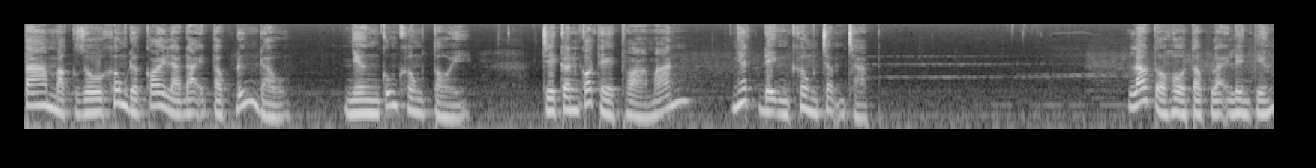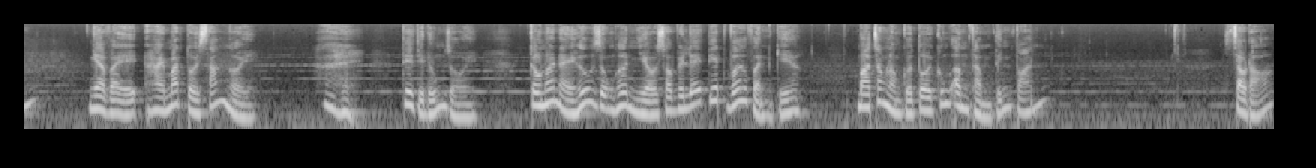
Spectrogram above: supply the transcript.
ta mặc dù không được coi là đại tộc đứng đầu, nhưng cũng không tồi. Chỉ cần có thể thỏa mãn, nhất định không chậm chạp. Lão tổ hồ tộc lại lên tiếng Nghe vậy hai mắt tôi sáng ngời Thế thì đúng rồi Câu nói này hữu dụng hơn nhiều so với lễ tiết vớ vẩn kia Mà trong lòng của tôi cũng âm thầm tính toán Sau đó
